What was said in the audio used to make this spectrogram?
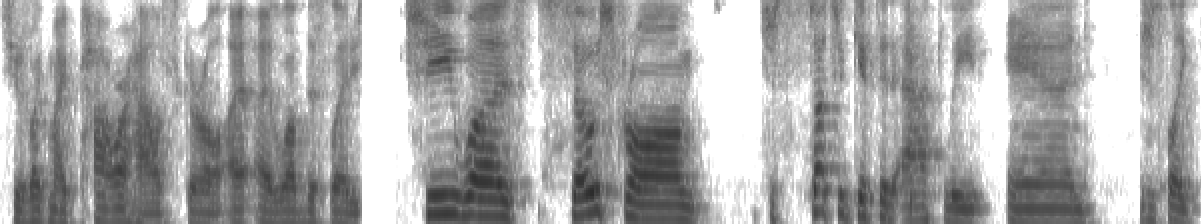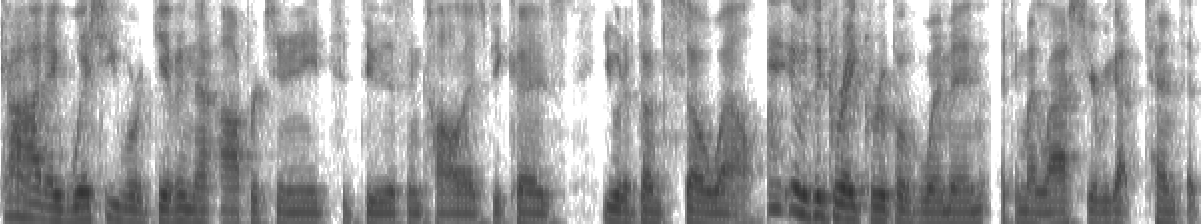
she was like my powerhouse girl. I, I love this lady. She was so strong, just such a gifted athlete. And just like, God, I wish you were given that opportunity to do this in college because you would have done so well. It was a great group of women. I think my last year we got 10th at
